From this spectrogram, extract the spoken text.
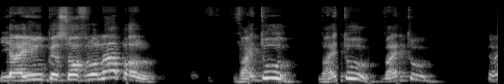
E aí o pessoal falou: Não, Paulo, vai tu, vai tu, vai tu. Eu,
